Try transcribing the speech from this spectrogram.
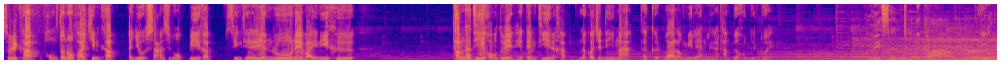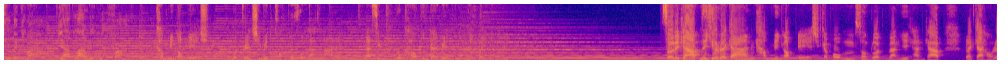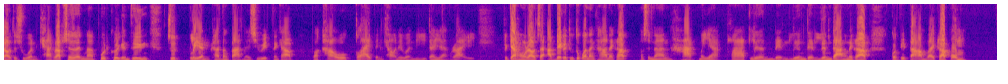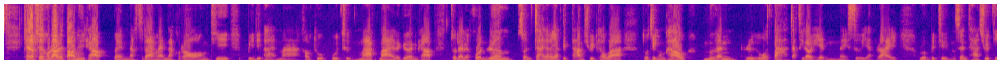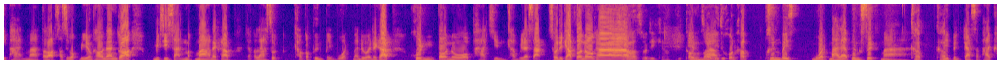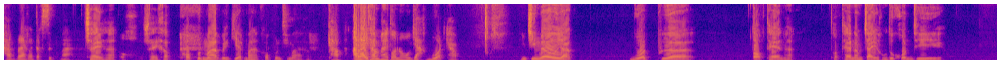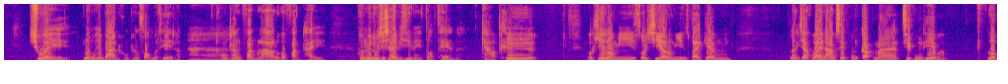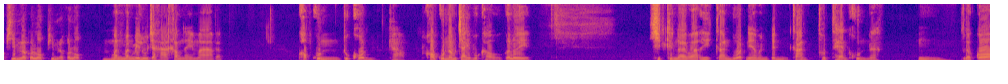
สวัสดีครับ ผมโตโน่พาคินครับ อายุ 36 ปีครับ สิ่งที่ได้เรียนรู้ในวัยนี้คือทำหน้าที่ของตัวเองให้เต็มที่นะครับ แล้วก็จะดีมากถ้าเกิดว่าเรามีแรงเหลือทำเพื่อคนอื่นด้วย Listen to the Cloud เรื่องที่ The Cloud อยากเล่าให้คุณฟัง Coming of Age บทเรียนชีวิตของผู้คนหลากหลาย และสิ่งที่พวกเขาเพิ่งได้เรียนรู้ในวัยนี้ สวัสดีครับ นี่คือรายการ Coming of Age กับผม ทรงกรดบางยี่ขันครับ รายการของเราจะชวนแขกรับเชิญมาพูดคุยกันถึงจุดเปลี่ยนครั้งต่างๆ ในชีวิตนะครับ ว่าเขากลายเป็นเขาในวันนี้ได้อย่างไร รายการของเราจะอัปเดตกันทุกๆวันอังคารนะครับ เพราะฉะนั้นหากไม่อยากพลาดเรื่องเด่นเรื่องเด่นเรื่องดังนะครับ กดติดตามไว้ครับผม แขกรับเชิญของเราในตอนนี้ครับ เป็นนักแสดงและนักร้องที่ปีที่ผ่านมาเขาถูกพูดถึงมากมายเหลือเกินครับจนหลายๆคนเริ่มสนใจแล้วก็อยากติดตามชีวิตเขาว่า ตัวจริงของเขาเหมือนหรือว่าต่างจากที่เราเห็นในสื่ออย่างไร รวมไปถึงเส้นทางชีวิตที่ผ่านมาตลอด 36 ปีของเขานั้นก็มีสีสันมากๆนะครับ แล้วก็ล่าสุดเขาก็เพิ่งไปบวชมาด้วยนะครับ คุณโตโน่ภาคินคำวิรศักดิ์สวัสดีครับโตโน่ครัครับบสวัสดีครับพี่กองเห็นสว่าวัสดีทุกคนครับเพิ่งไปบวชมาและเพิ่งศึกมาครับครับ นี่เป็นการสัมภาษณ์ครั้งแรกหลังจากศึกมา ใช่ฮะโอ้โหใช่ครับ ขอบคุณมากเป็นเกียรติมากขอบคุณที่มาครับ ครับ อะไรทำให้โตโน่อยากบวชครับ จริงๆแล้วอยากบวชเพื่อตอบแทนฮะตอบแทนน้ำใจของทุกคนที่ช่วยโรงพยาบาลของทั้งสองประเทศครับของทั้งฝั่งลาวแล้วก็ฝั่งไทย ผมไม่รู้จะใช้วิธีไหนตอบแทนนะครับคือ โอเคเรามีโซเชียลเรามีอินสตาแกรม หลังจากว่ายน้ำเสร็จผมกลับมาที่กรุงเทพครับ เราพิมพ์แล้วก็ลบพิมพ์แล้วก็ลบอืมมันมันไม่รู้จะหาคำไหนมาแบบ ขอบคุณทุกคนครับ ขอบคุณน้ำใจพวกเขาก็เลย คิดขึ้นได้ว่าเอ้ยการบวชเนี่ยมันเป็นการทดแทนคุณนะอืม แล้วก็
